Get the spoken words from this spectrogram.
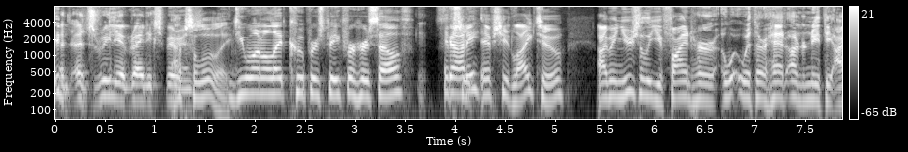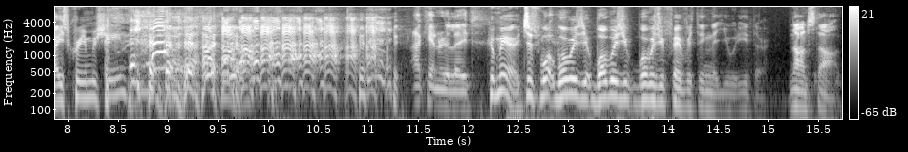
it, it's really a great experience. Absolutely. Do you want to let Cooper speak for herself, If, Scotty? she, if she'd like to. I mean, usually you find her w- with her head underneath the ice cream machine. I can relate. Come here. Just what, what was your what was your what was your favorite thing that you would eat there, nonstop?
